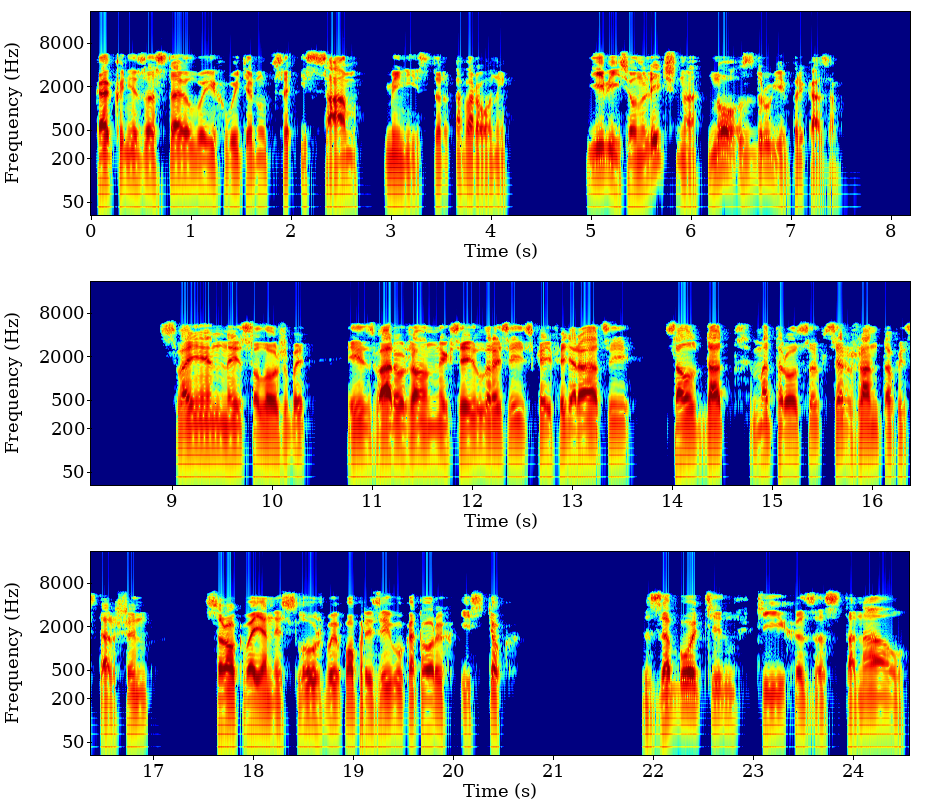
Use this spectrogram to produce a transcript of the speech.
как не заставил бы их вытянуться и сам министр обороны. Явись он лично, но с другим приказом. С военной службы из вооруженных сил Российской Федерации солдат, матросов, сержантов и старшин срок военной службы по призыву которых истек. Заботин тихо застонал,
